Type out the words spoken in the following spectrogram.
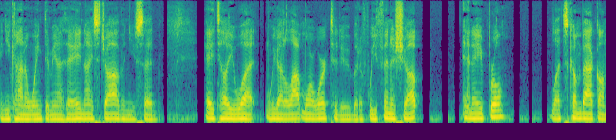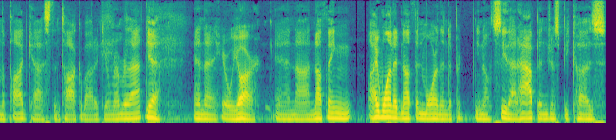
and you kind of winked at me and I said hey nice job and you said hey tell you what we got a lot more work to do but if we finish up in April let's come back on the podcast and talk about it do you remember that Yeah. and uh, here we are. And uh, nothing. I wanted nothing more than to you know see that happen, just because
